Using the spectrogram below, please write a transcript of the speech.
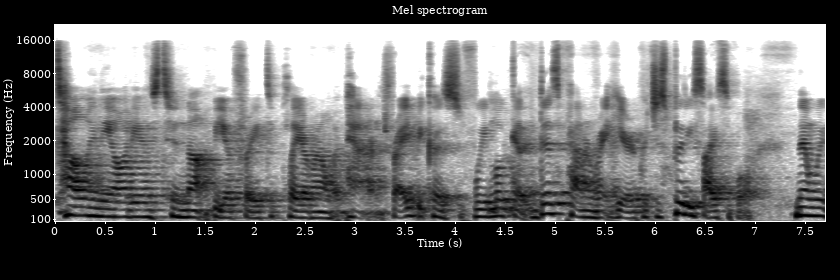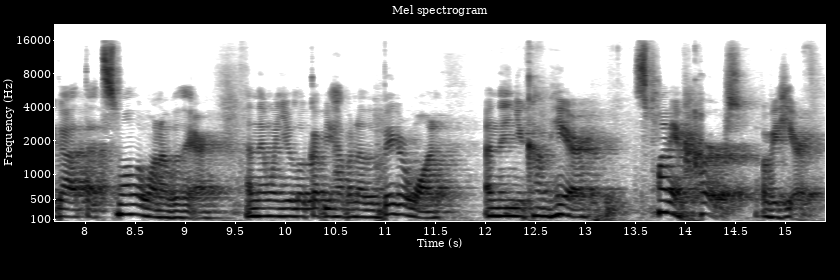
telling the audience to not be afraid to play around with patterns right because if we look at this pattern right here which is pretty sizable then we got that smaller one over there and then when you look up you have another bigger one and then you come here, there's plenty of curves over here,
